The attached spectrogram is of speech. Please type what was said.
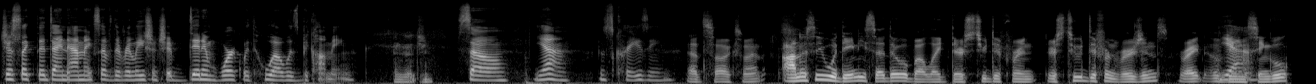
just like the dynamics of the relationship didn't work with who I was becoming. I got you. So, yeah. It's crazy. That sucks, man. Honestly, what Danny said though about like there's two different there's two different versions, right, of Yeah. being single.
